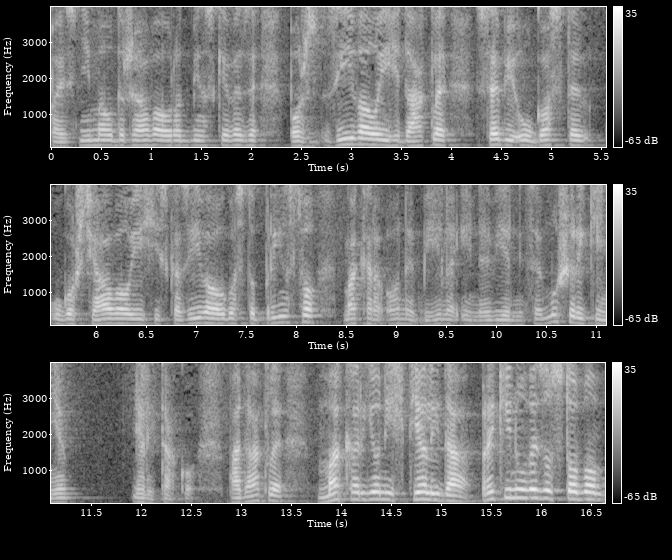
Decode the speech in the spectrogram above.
pa je s njima održavao rodbinske veze, pozivao ih, dakle, sebi u goste, ugošćavao ih, iskazivao gostoprinstvo, makar one bile i nevjernice mušrikinje, je li tako? Pa dakle, makar i oni htjeli da prekinu vezu s tobom,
